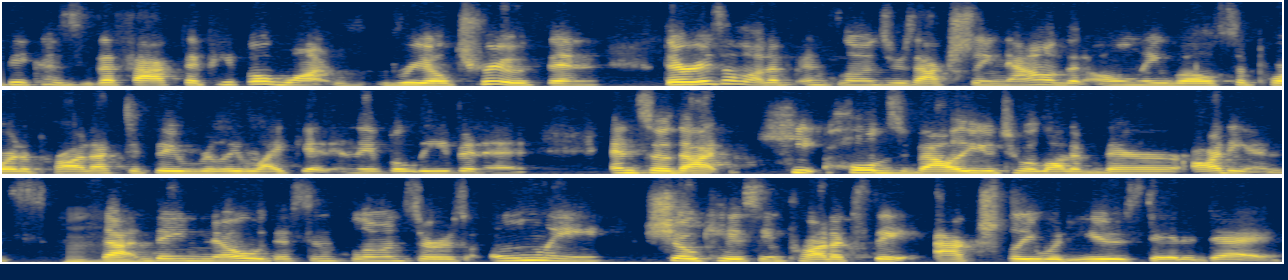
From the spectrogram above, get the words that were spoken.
because the fact that people want real truth and there is a lot of influencers actually now that only will support a product if they really like it and they believe in it and so that he holds value to a lot of their audience Mhm. that they know this influencer is only showcasing products they actually would use day to day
